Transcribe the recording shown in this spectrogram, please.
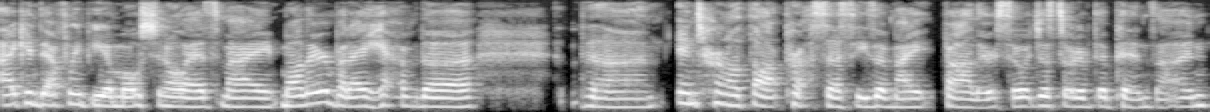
I can definitely be emotional as my mother, but I have the the internal thought processes of my father. So it just sort of depends on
